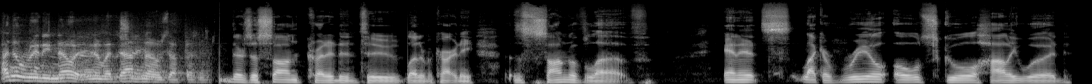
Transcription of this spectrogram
I don't really know it. You know, my dad knows that better. There's a song credited to Lennon McCartney, "Song of Love," and it's like a real old school Hollywood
